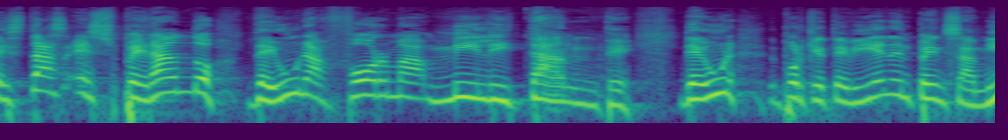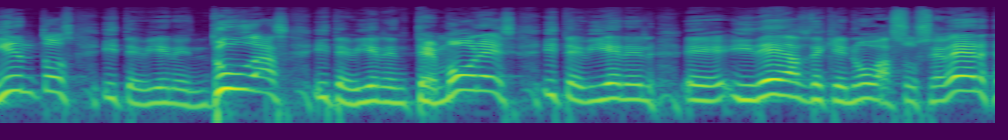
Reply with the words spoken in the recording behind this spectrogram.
Estás esperando de una forma militante, de porque te vienen pensamientos y te vienen dudas y te vienen temores y te vienen eh, ideas de que no va a suceder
